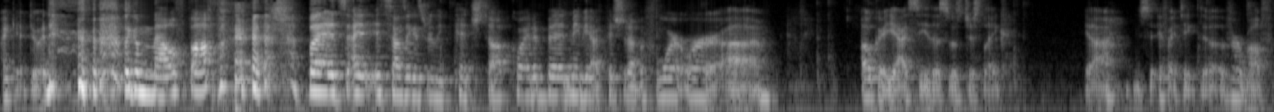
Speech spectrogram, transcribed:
I can't do it, like a mouth pop, but it's, I, it sounds like it's really pitched up quite a bit. Maybe I've pitched it up before or, um, okay, yeah, I see this was just like, yeah, if I take the verb off.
